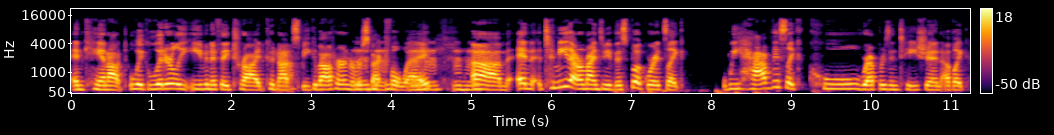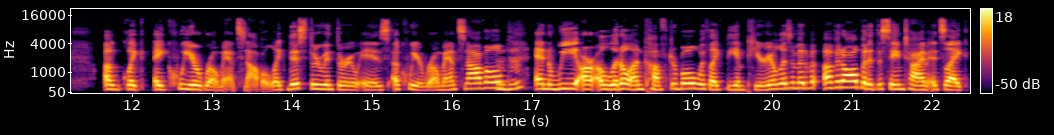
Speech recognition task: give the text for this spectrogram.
and cannot like literally even if they tried could Yeah. not speak about her in a Mhm, respectful way mhm, mhm. um and to me that reminds me of this book where it's like we have this like cool representation of like a like a queer romance novel like this through and through is a queer romance novel Mhm. and we are a little uncomfortable with like the imperialism of, of it all but at the same time it's like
